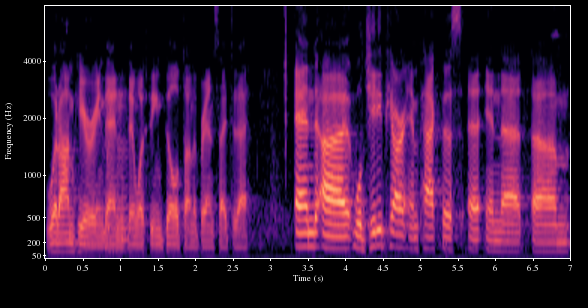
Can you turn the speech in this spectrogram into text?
what I'm hearing than, mm-hmm. than what's being built on the brand side today. And uh, will GDPR impact this uh, in that? Um,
